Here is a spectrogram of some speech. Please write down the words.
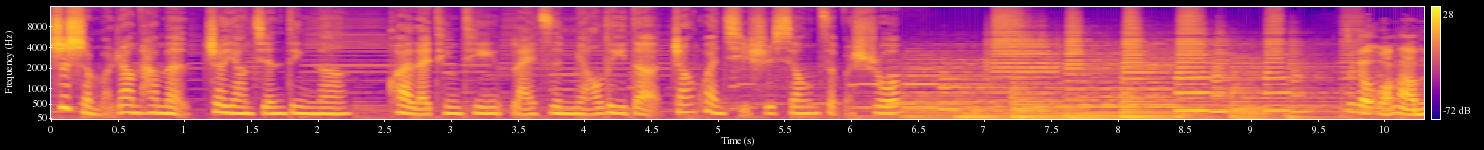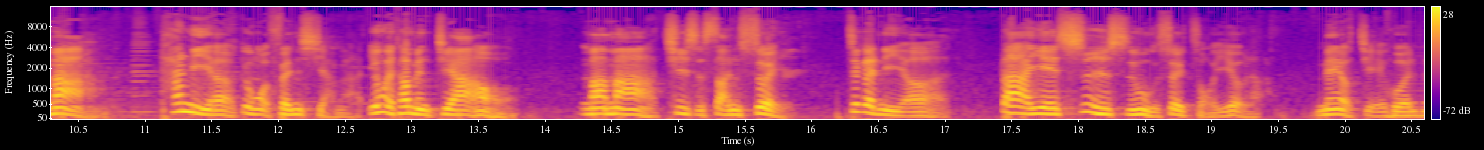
是什么让他们这样坚定呢？快来听听来自苗栗的张焕启师兄怎么说。这个王阿嬷，她女儿跟我分享啊，因为他们家哦，妈妈七十三岁，这个女儿大约四十五岁左右了，没有结婚，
